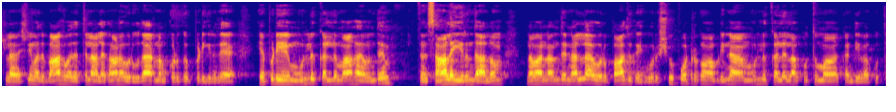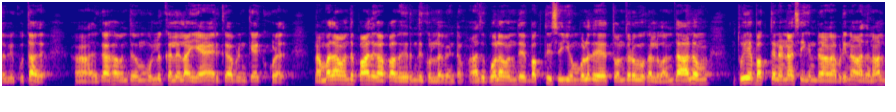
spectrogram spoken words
ஸ்ரீமது பாகவதத்தில் அழகான ஒரு உதாரணம் கொடுக்கப்படுகிறது. எப்படி முள்ளு கல்லுமாக வந்து சாலை இருந்தாலும் நம்ம வந்து நல்ல ஒரு பாதுகை ஒரு ஷூ போட்டிருக்கோம் அப்படின்னா முள்ளு கல்லெல்லாம் குத்துமா? கண்டிப்பாக குத்தவே குத்தாது. அதுக்காக வந்து முள்ளு கல்லெல்லாம் ஏன் இருக்குது அப்படின்னு கேட்கக்கூடாது. நம்ம தான் வந்து பாதுகாப்பாக இருந்து கொள்ள வேண்டும். அதுபோல் வந்து பக்தி செய்யும் பொழுது தொந்தரவுகள் வந்தாலும் தூய பக்தன் என்ன செய்கின்றான் அப்படின்னா அதனால்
